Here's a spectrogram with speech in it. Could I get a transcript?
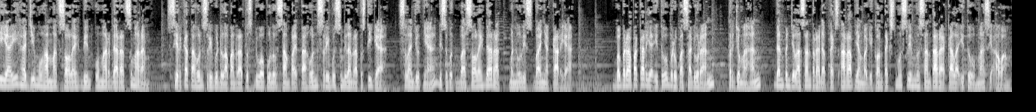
Kiai Haji Muhammad Soleh bin Umar Darat Semarang, circa tahun 1820 sampai tahun 1903, selanjutnya disebut Mbah Soleh Darat, menulis banyak karya. Beberapa karya itu berupa saduran, terjemahan, dan penjelasan terhadap teks Arab yang bagi konteks Muslim Nusantara kala itu masih awam.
